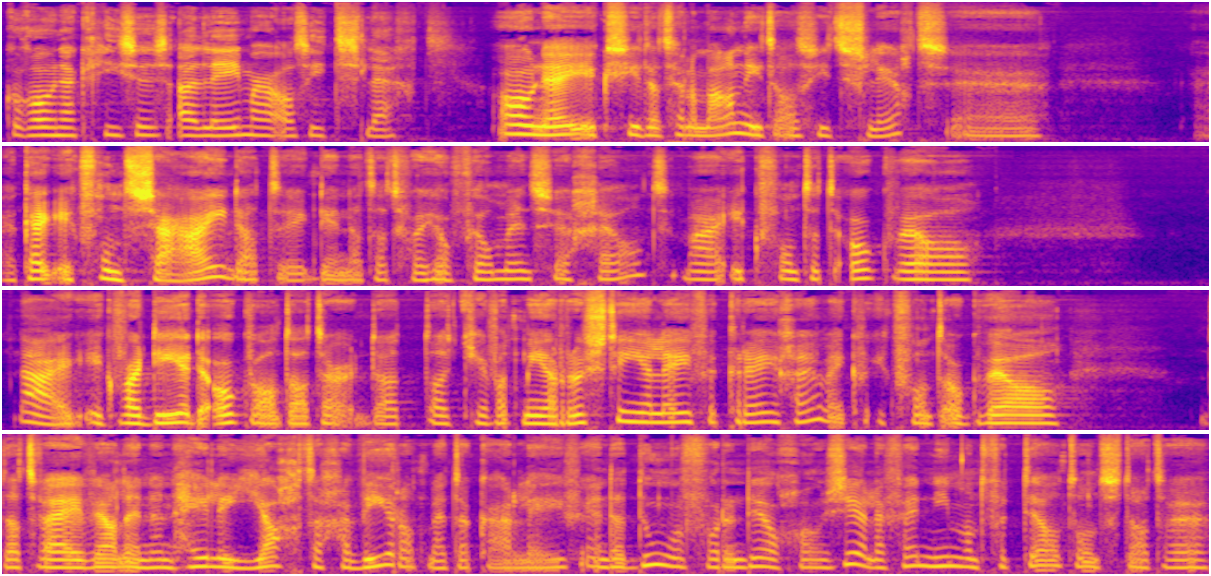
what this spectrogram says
coronacrisis alleen maar als iets slechts? Oh nee, ik zie dat helemaal niet als iets slechts. Uh, kijk, ik vond het saai. Dat, ik denk dat dat voor heel veel mensen geldt. Maar ik vond het ook wel nou, ik, waardeerde ook wel dat, er, dat, dat je wat meer rust in je leven kreeg. Ik, ik vond ook wel dat wij wel in een hele jachtige wereld met elkaar leven. En dat doen we voor een deel gewoon zelf. Hè. Niemand vertelt ons dat we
